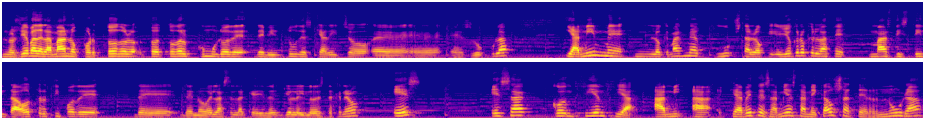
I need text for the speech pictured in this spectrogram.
nos lleva de la mano por todo, lo- to- todo el cúmulo de, de virtudes que ha dicho eh, eh, Esdrújula. Y a mí me, lo que más me gusta, lo que yo creo que lo hace más distinta a otro tipo de, de- de novelas en las que yo he leído de este género, es esa conciencia a mí- a- que a veces a mí hasta me causa ternura,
